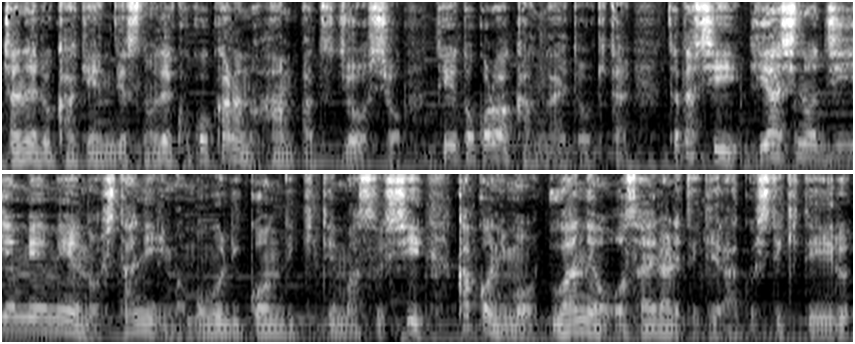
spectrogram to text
チャンネル加減ですので、ここからの反発上昇っていうところは考えておきたい。ただし、日足の GMMA の下に今潜り込んできてますし、過去にも上値を抑えられて下落してきている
